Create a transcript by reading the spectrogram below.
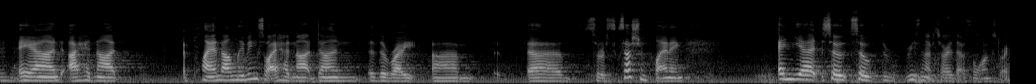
Mm-hmm. And I had not planned on leaving, so I had not done the right um, uh, sort of succession planning. And yet, so, so the reason I'm sorry, that was a long story.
